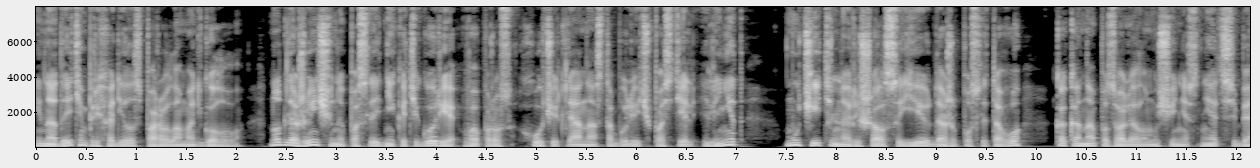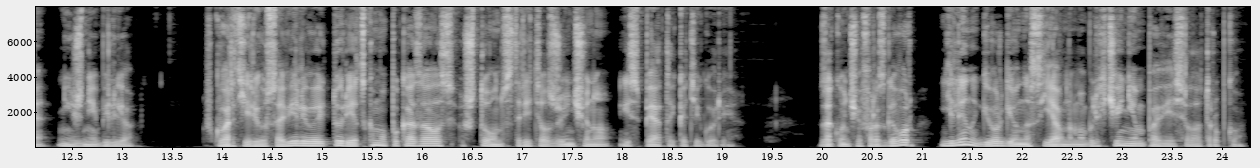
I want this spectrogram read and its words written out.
И над этим приходилось порой ломать голову. Но для женщины последней категории вопрос, хочет ли она с тобой лечь в постель или нет, мучительно решался ею даже после того, как она позволяла мужчине снять с себя нижнее белье. В квартире у Савельевой Турецкому показалось, что он встретил женщину из пятой категории. Закончив разговор, Елена Георгиевна с явным облегчением повесила трубку.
